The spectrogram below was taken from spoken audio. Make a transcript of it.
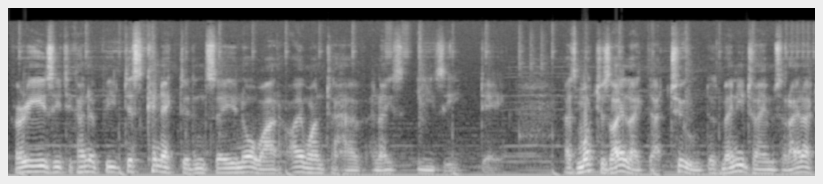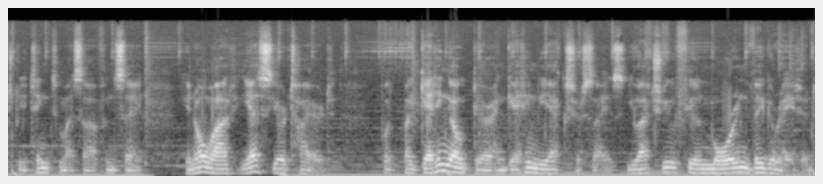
very easy to kind of be disconnected and say, you know what, I want to have a nice, easy day. As much as I like that too, there's many times that I'll actually think to myself and say, you know what, yes, you're tired, but by getting out there and getting the exercise, you actually feel more invigorated,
